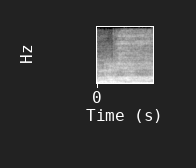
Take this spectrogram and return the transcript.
Bye.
